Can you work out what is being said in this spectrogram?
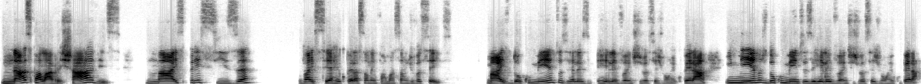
nas palavras-chave, mais precisa vai ser a recuperação da informação de vocês. Mais documentos rele relevantes vocês vão recuperar e menos documentos irrelevantes vocês vão recuperar.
